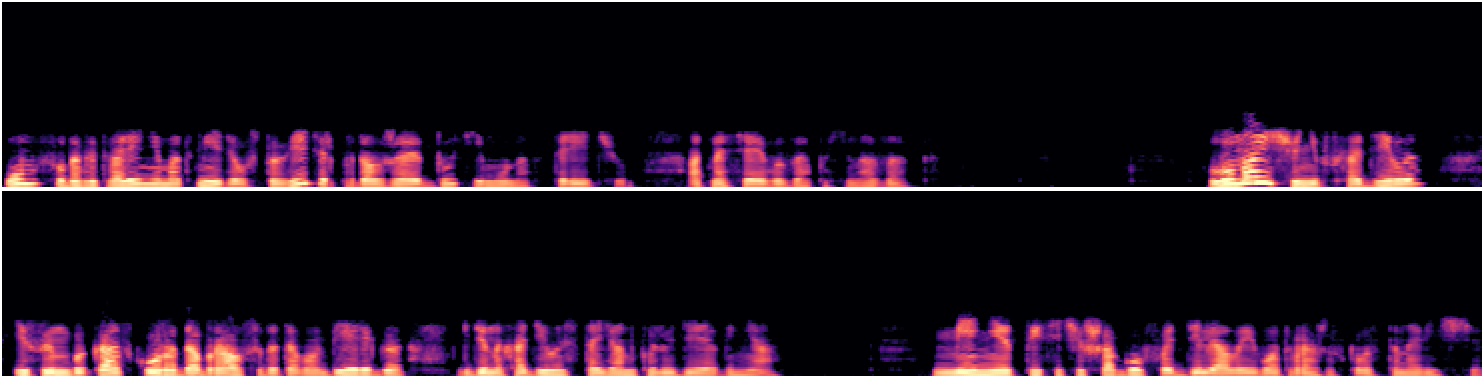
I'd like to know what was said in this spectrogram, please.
он с удовлетворением отметил, что ветер продолжает дуть ему навстречу, относя его запахи назад. Луна еще не всходила, и сын быка скоро добрался до того берега, где находилась стоянка людей огня. Менее тысячи шагов отделяло его от вражеского становища.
